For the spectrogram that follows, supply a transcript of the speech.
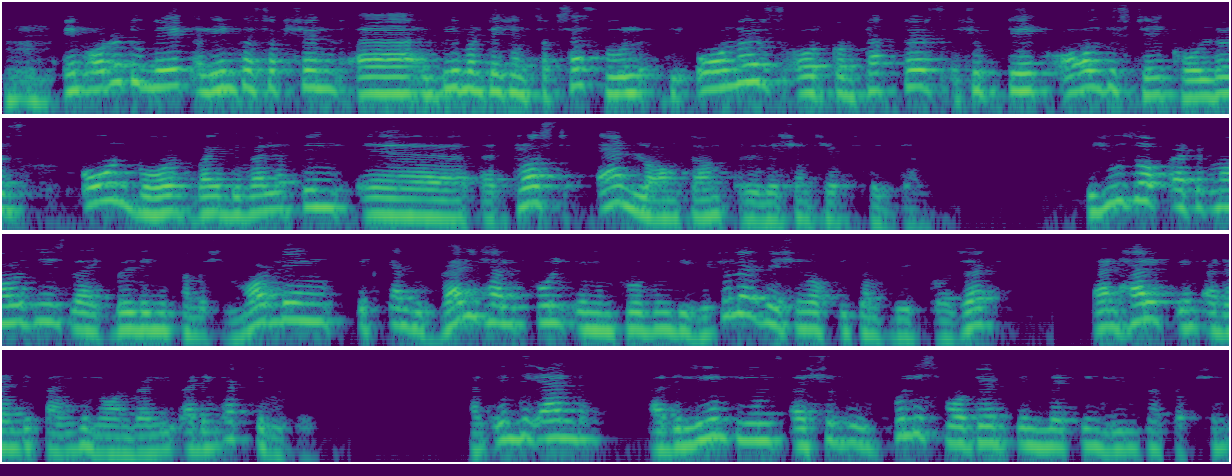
In order to make a lean construction uh, implementation successful, the owners or contractors should take all the stakeholders on board by developing a, a trust and long-term relationships with them. The use of uh, technologies like building information modeling, it can be very helpful in improving the visualization of the complete project and help in identifying the non-value adding activities. And in the end, uh, the lean teams uh, should be fully supported in making lean construction.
